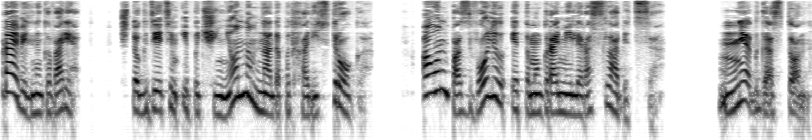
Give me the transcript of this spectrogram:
«Правильно говорят, что к детям и подчиненным надо подходить строго. А он позволил этому громиле расслабиться. Нет, Гастон,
